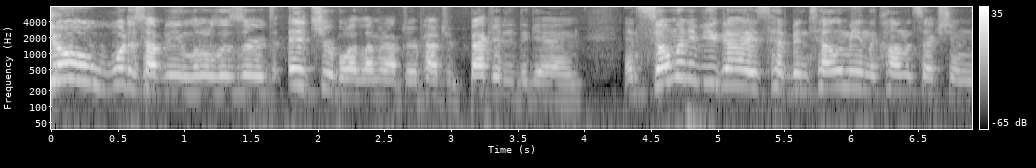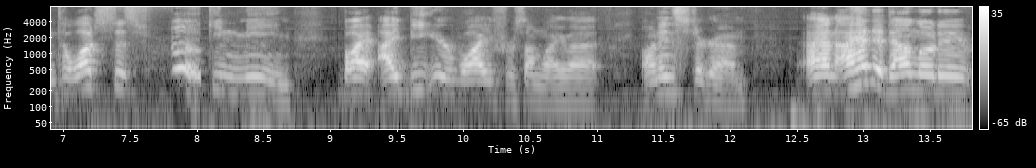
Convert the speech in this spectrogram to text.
Yo, what is happening, little lizards? It's your boy Lemon Raptor Patrick back at it again. And so many of you guys have been telling me in the comment section to watch this fucking meme by I Beat Your Wife or something like that on Instagram. And I had to download it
